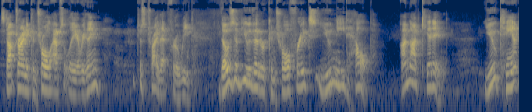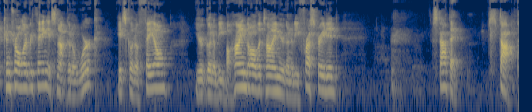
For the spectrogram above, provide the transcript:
Stop trying to control absolutely everything. Just try that for a week. Those of you that are control freaks, you need help. I'm not kidding. You can't control everything. It's not going to work. It's going to fail. You're going to be behind all the time. You're going to be frustrated. Stop it. Stop.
